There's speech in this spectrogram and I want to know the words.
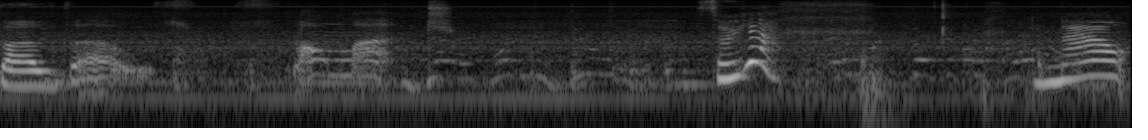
Love those so much. So yeah. Now,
